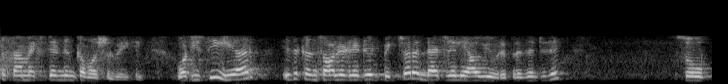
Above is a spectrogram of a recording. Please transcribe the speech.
to some extent in commercial vehicle. What you see here is a consolidated picture and that's really how we've represented it. So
